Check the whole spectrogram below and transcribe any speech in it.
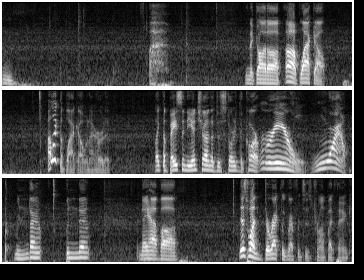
Mm. then they got uh ah blackout. I like the blackout when I heard it. Like the bass in the intro and the distorted the car. Wow. And they have uh this one directly references Trump, I think.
